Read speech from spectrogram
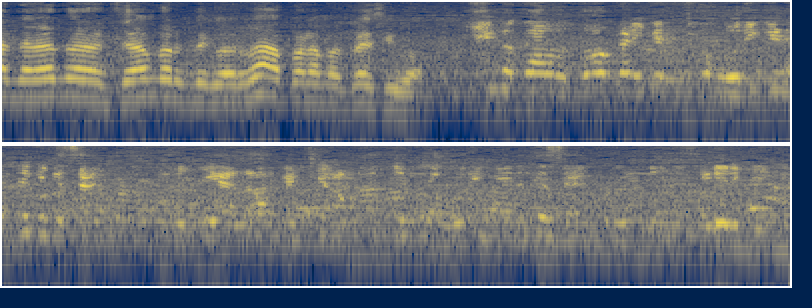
அந்த நேரத்துல சிதம்பரத்துக்கு வருவேன் அப்ப நம்ம பேசிக்குவோம். திமுகவை தோற்கடிக்கிறதுக்கு ஒருங்கிணைந்து நீங்க செயல்பட போறீங்க. எல்லா கட்சியும் அதிமுக ஒருங்கிணைந்து செயல்படும் நீங்க சொல்லியிருக்கீங்க.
